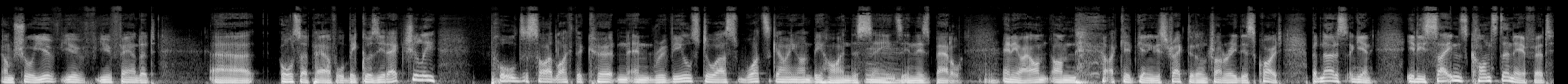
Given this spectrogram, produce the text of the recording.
I'm sure you've you've you found it uh, also powerful because it actually pulls aside like the curtain and reveals to us what's going on behind the scenes mm-hmm. in this battle. Mm-hmm. Anyway, I'm, I'm I keep getting distracted. I'm trying to read this quote, but notice again, it is Satan's constant effort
